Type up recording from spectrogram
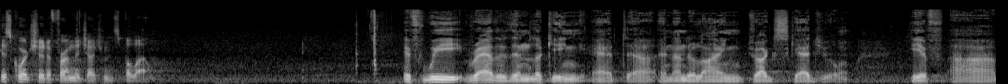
This court should affirm the judgments below. If we, rather than looking at uh, an underlying drug schedule, if uh,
